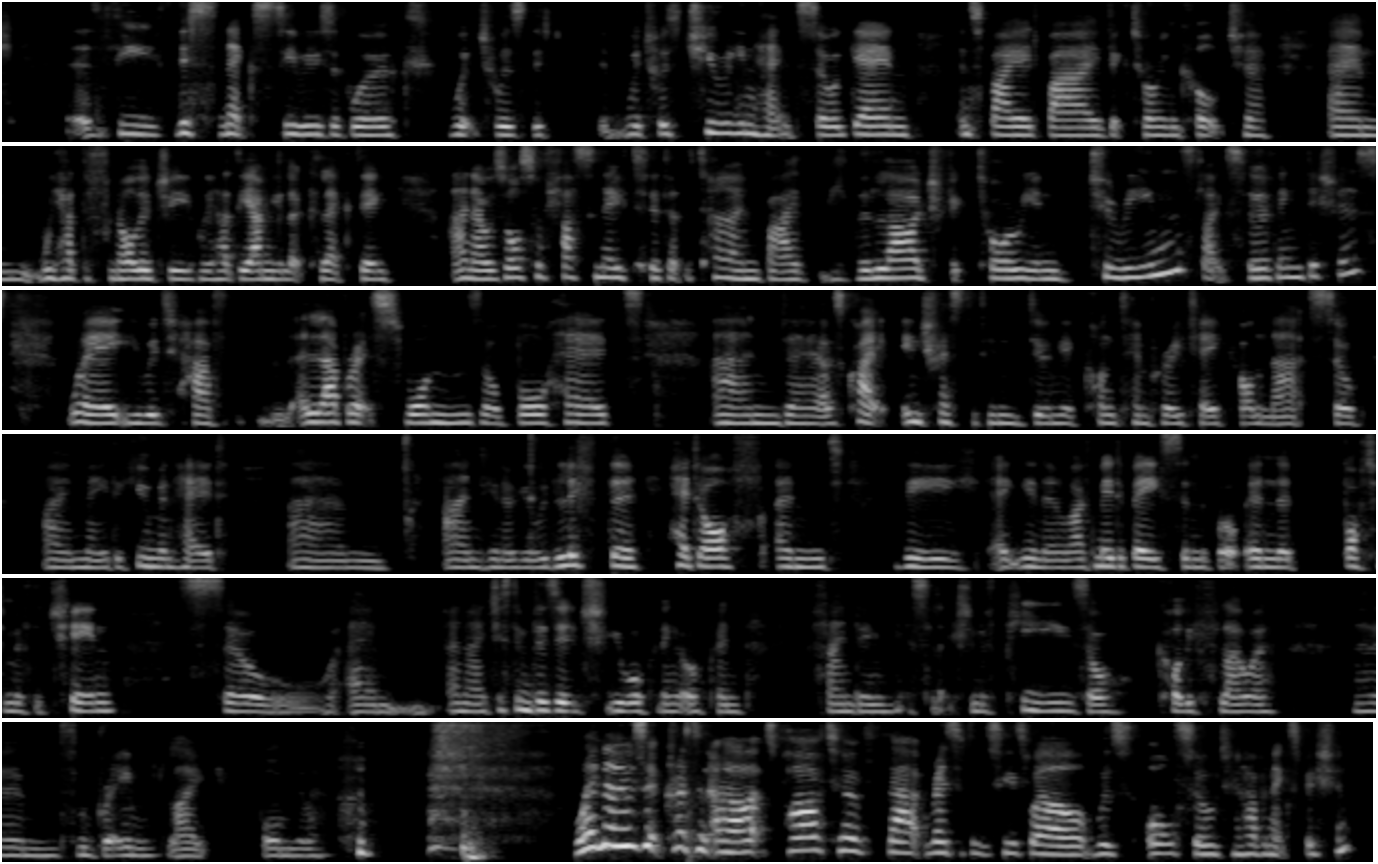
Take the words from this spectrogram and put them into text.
uh, the this next series of work, which was the which was tureen heads. So again, inspired by Victorian culture. Um, we had the phrenology, we had the amulet collecting, and I was also fascinated at the time by the large Victorian tureens, like serving dishes, where you would have elaborate swans or boar heads, and uh, I was quite interested in doing a contemporary take on that. So I made a human head um, and you know you would lift the head off and the uh, you know I've made a base in the in the bottom of the chin so um, and I just envisage you opening it up and finding a selection of peas or cauliflower um, some brain like formula when I was at Crescent Arts part of that residency as well was also to have an exhibition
